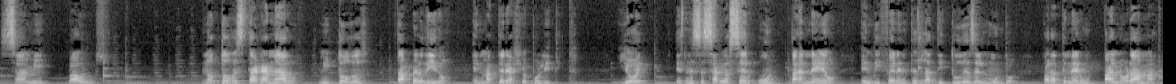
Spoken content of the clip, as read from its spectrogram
Sami Baus. No todo está ganado, ni todo está perdido en materia geopolítica. Y hoy es necesario hacer un paneo en diferentes latitudes del mundo para tener un panorama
